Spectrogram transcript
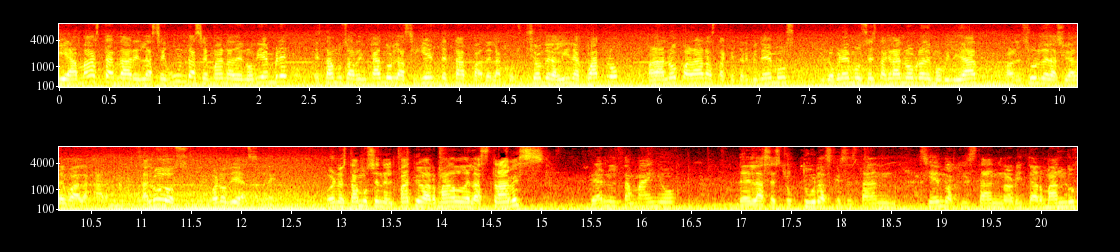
y a más tardar en la segunda semana de noviembre estamos arrancando la siguiente etapa de la construcción de la línea 4 para no parar hasta que terminemos y logremos esta gran obra de movilidad para el sur de la ciudad de Guadalajara. Saludos, buenos días. Bueno, estamos en el patio armado de las traves. Vean el tamaño de las estructuras que se están haciendo. Aquí están ahorita armando.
